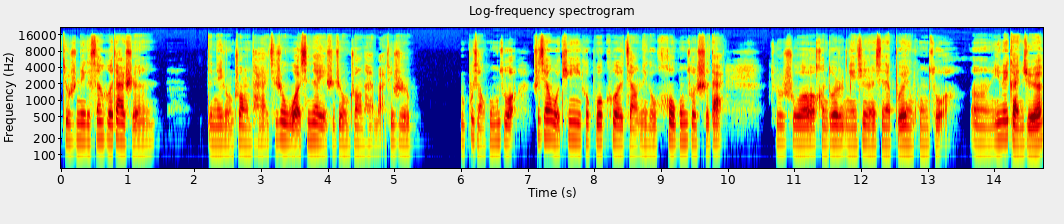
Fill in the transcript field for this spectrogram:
就是那个三和大神的那种状态，其实我现在也是这种状态吧，就是。不想工作。之前我听一个播客讲那个后工作时代，就是说很多年轻人现在不愿意工作，嗯，因为感觉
